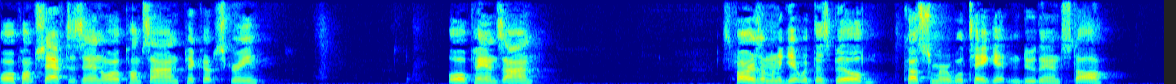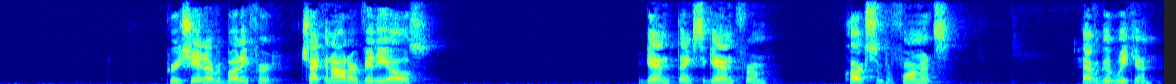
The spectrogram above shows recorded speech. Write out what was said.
Oil pump shaft is in, oil pump's on, pickup screen. Oil pan's on. As far as I'm going to get with this build, customer will take it and do the install. Appreciate everybody for checking out our videos. Again, thanks again from Clarkston Performance. Have a good weekend.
